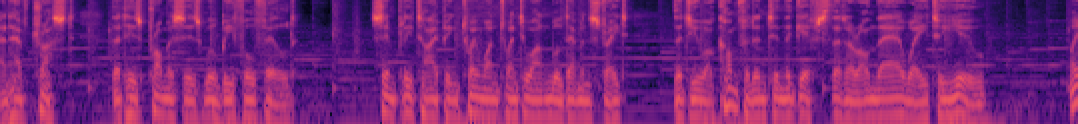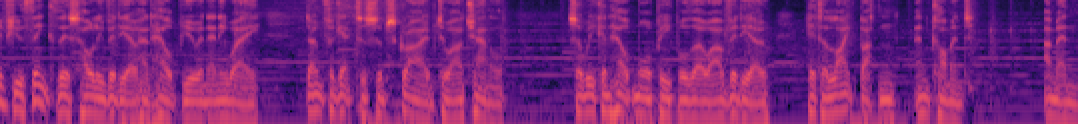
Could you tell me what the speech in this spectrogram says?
and have trust that His promises will be fulfilled. Simply typing 2121 will demonstrate that you are confident in the gifts that are on their way to you. If you think this holy video had helped you in any way, don't forget to subscribe to our channel. So we can help more people though our video, hit a like button and comment. Amen.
